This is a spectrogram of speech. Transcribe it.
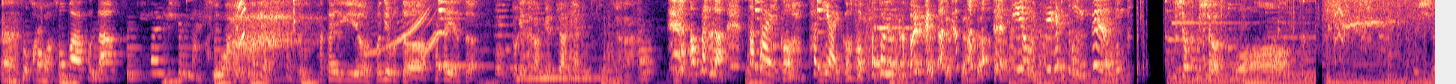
네, 소바. 소바. 소바보다 훨씬 맛있어. 와. 파타이 맛있다. 파타이 이게 여 번제부터 파타이에서 여기다가 맥주 한 잔 있잖아. 아빠가 파타 이거 파티야 이거 파토 이거 이러면서 이 음식의 정체는 부셔 부셔 와. 부셔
